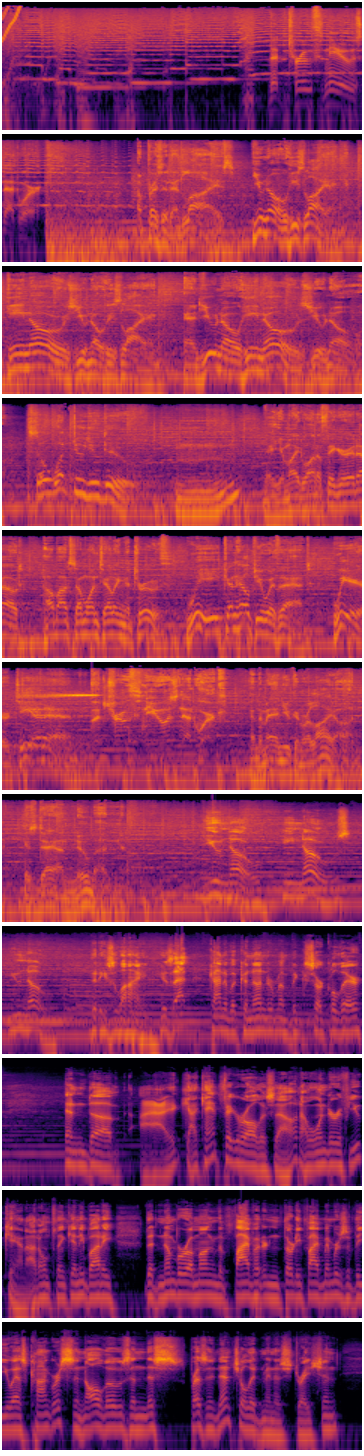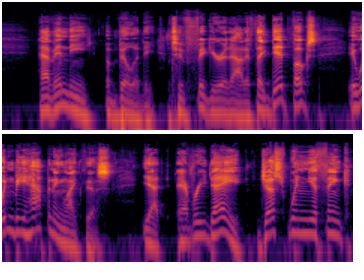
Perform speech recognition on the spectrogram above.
The Truth News Network. A president lies. You know he's lying. He knows you know he's lying. And you know he knows you know. So what do you do? Hmm? You might want to figure it out. How about someone telling the truth? We can help you with that. We're TNN, the Truth News Network. And the man you can rely on is Dan Newman. You know, he knows, you know that he's lying. Is that kind of a conundrum, a big circle there? And uh, I, I can't figure all this out. I wonder if you can. I don't think anybody that number among the 535 members of the U.S. Congress and all those in this presidential administration have any ability to figure it out. If they did, folks, it wouldn't be happening like this. Yet every day, just when you think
